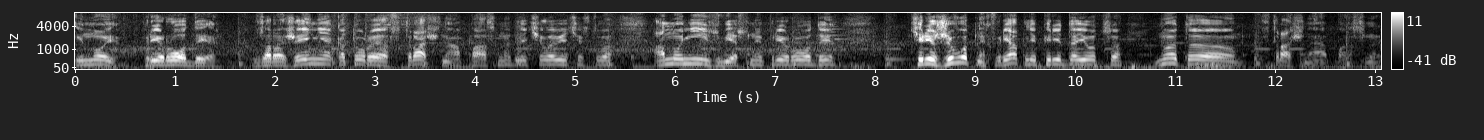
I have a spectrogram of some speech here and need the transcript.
иной природы заражение, которое страшно опасно для человечества. Оно неизвестной природы. Через животных вряд ли передается, но это страшно опасно.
